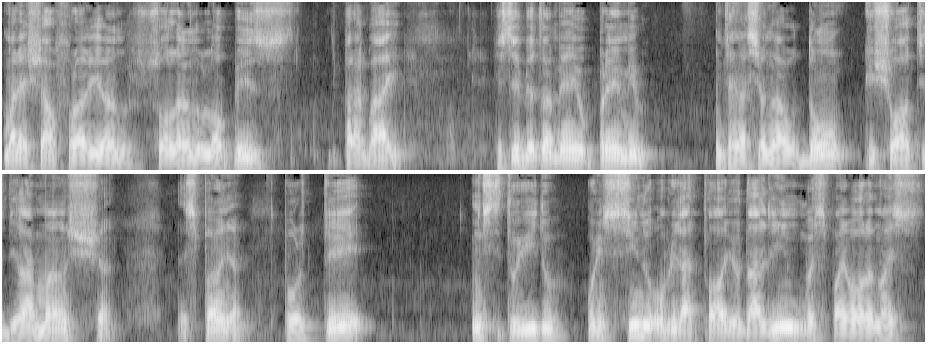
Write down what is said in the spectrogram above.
Marechal Floriano Solano Lopes, Paraguai. Recebeu também o Prêmio Internacional Dom Quixote de La Mancha, Espanha, por ter instituído o ensino obrigatório da língua espanhola nas,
